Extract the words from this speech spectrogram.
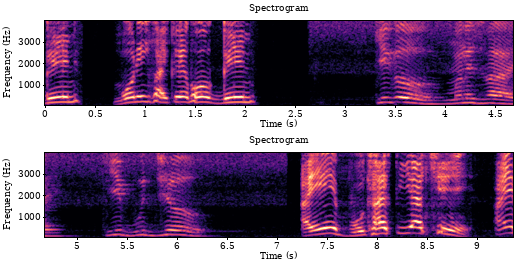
দিন মনীষ ভাইকে ভোগ দিন। কি গো মনীষ ভাই কি বুঝছ? আরে বোঝার কি আছে? আরে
